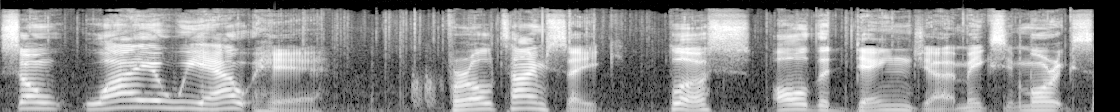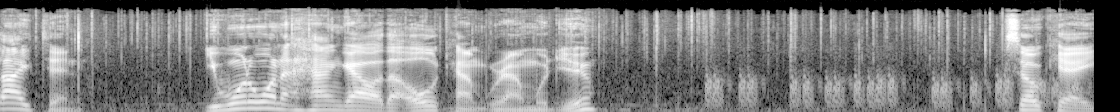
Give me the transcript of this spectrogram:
So why are we out here? For old time's sake. Plus, all the danger makes it more exciting. You wouldn't want to hang out at that old campground, would you? It's okay.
